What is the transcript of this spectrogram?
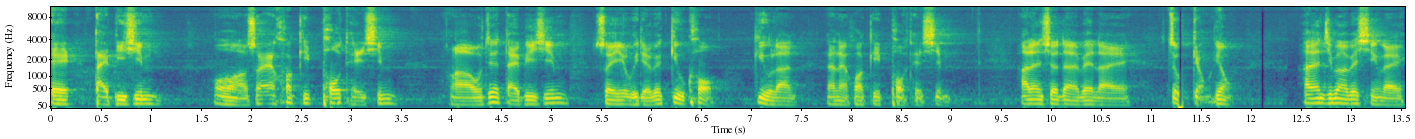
诶，大悲心，哇，所以爱发起菩提心。啊，有这大悲心，所以为了要救苦救难，咱来发起菩提心，啊，咱小弟要来做供养，啊，咱即摆要先来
